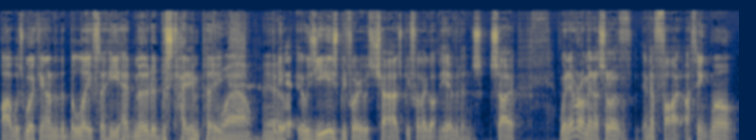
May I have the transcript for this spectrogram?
I was working under the belief that he had murdered the state MP. Wow, But yeah. he, it was years before he was charged, before they got the evidence. So whenever I'm in a sort of in a fight, I think, well,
